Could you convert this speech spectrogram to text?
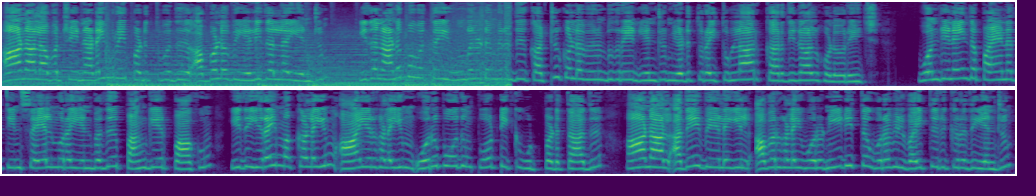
ஆனால் அவற்றை நடைமுறைப்படுத்துவது அவ்வளவு எளிதல்ல என்றும் இதன் அனுபவத்தை உங்களிடமிருந்து கற்றுக்கொள்ள விரும்புகிறேன் என்றும் எடுத்துரைத்துள்ளார் கர்தினால் ஹொலோரிச். ஒன்றிணைந்த பயணத்தின் செயல்முறை என்பது பங்கேற்பாகும் இது இறை மக்களையும் ஆயர்களையும் ஒருபோதும் போட்டிக்கு உட்படுத்தாது ஆனால் அதே வேளையில் அவர்களை ஒரு நீடித்த உறவில் வைத்திருக்கிறது என்றும்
